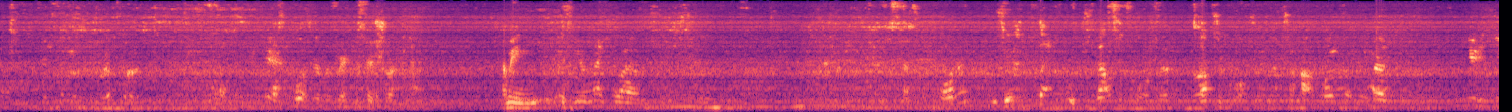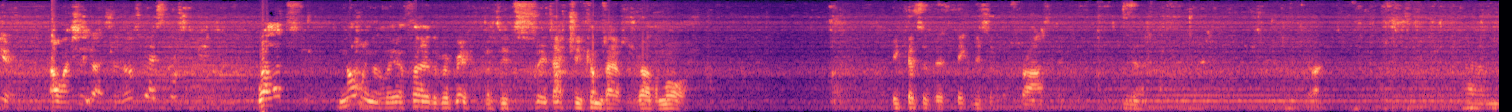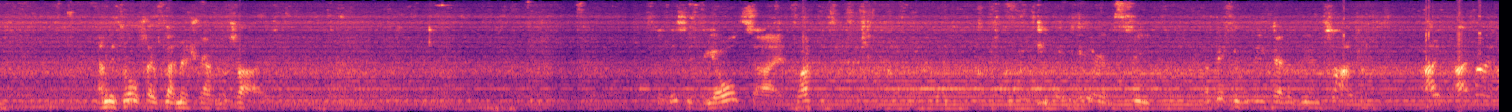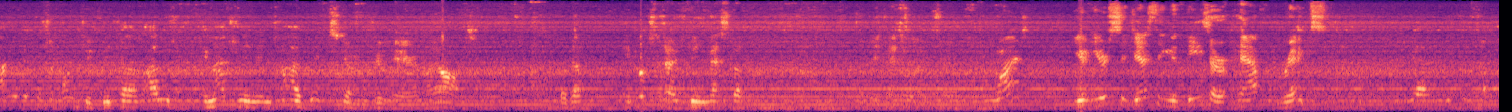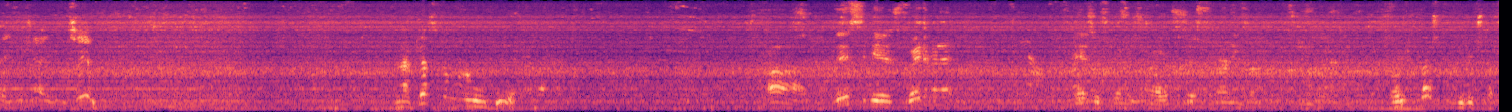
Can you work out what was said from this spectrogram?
Yeah, quarter of a brick officially. I mean, if you make a um, Quarter? you see, that, oops, that's a quarter, that's a quarter, that's a half. I'm talking about year to year. Oh, I see. Guys, are those guys supposed to be? Well, that's nominally a third of a brick, but it's it actually comes out as rather more. Because of the thickness of the frosting. Right. Um, and it's also Flemish around the side. So this is the old side. What is this? See a bit of the detail of the inside. I, I find I'm a bit disappointed because I was imagining entire bricks going through here in my art. But uh, it looks as though it's been messed up a bit. So, What? You're, you're suggesting that these are half bricks? yeah, it's okay to shame. You can see them. Now, just along here, Ah, this is. Wait a minute. Yes, it's finished. No, it's just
